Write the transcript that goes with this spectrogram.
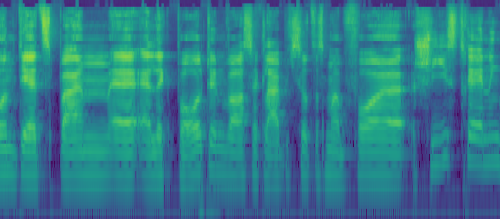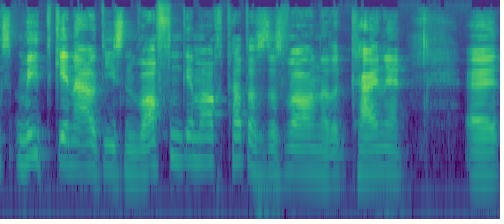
Und jetzt beim äh, Alec Baldwin war es ja, glaube ich, so, dass man vorher Schießtrainings mit genau diesen Waffen gemacht hat. Also das waren also keine äh,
